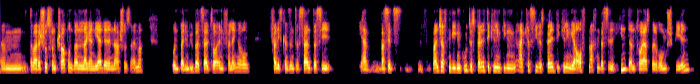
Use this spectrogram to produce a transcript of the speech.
Ähm, da war der Schuss von Trop und dann Laganier, der den Nachschuss reinmacht. Und bei dem Überzahltor in Verlängerung fand ich es ganz interessant, dass sie, ja, was jetzt Mannschaften gegen gutes Penalty Killing, gegen aggressives Penalty Killing ja oft machen, dass sie hinterm Tor erstmal rumspielen.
